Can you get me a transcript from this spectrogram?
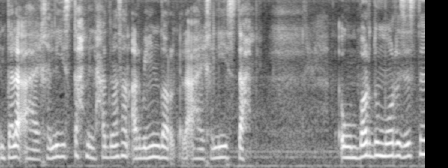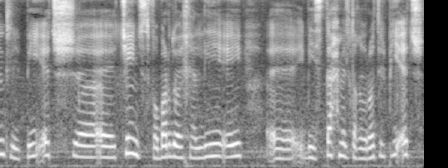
انت لا هيخليه يستحمل لحد مثلا 40 درجة لا هيخليه يستحمل. وبرده more resistant لل pH changes فبرضه هيخليه إيه آه، بيستحمل تغيرات البي اتش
